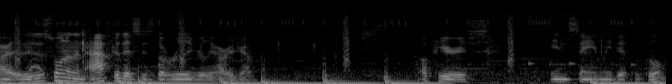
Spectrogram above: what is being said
Alright, there's this one, and then after this is the really, really hard jump. Up here is insanely difficult.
